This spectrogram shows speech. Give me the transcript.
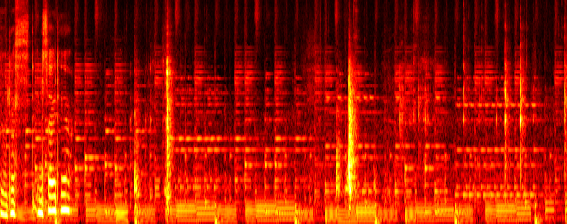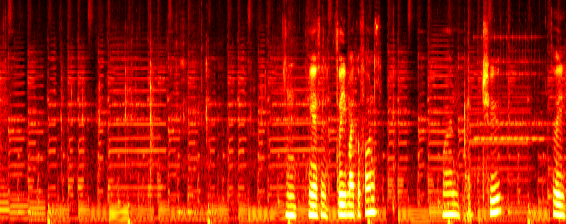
So that's the inside here. And here's the three microphones. One, two, three.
